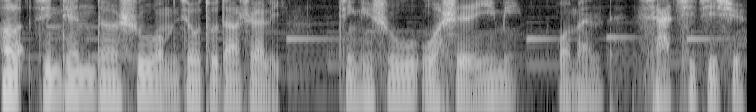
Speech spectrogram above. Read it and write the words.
好了，今天的书我们就读到这里。静听书屋，我是伊米。我们下期继续。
